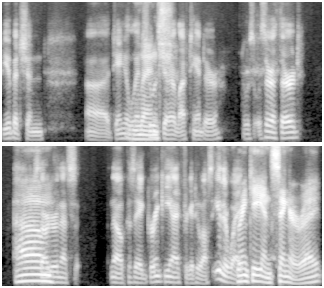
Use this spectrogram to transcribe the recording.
Bubic and uh, Daniel Lynch. Lynch. Who was the other left-hander? Was was there a third um, starter? And that's no, because they had Greinke and I forget who else. Either way, Greinke and Singer, right?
